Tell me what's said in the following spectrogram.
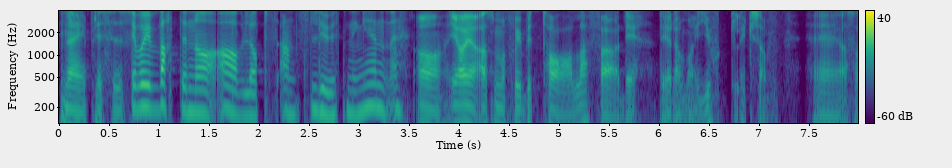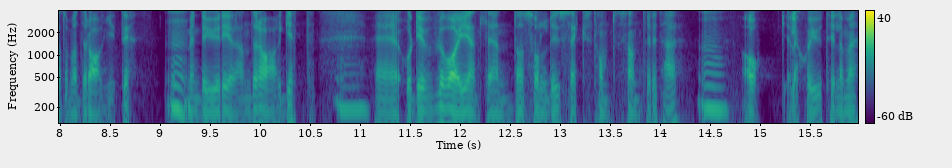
Nej precis. Det var ju vatten och avloppsanslutningen. Ja, ja, ja, alltså man får ju betala för det, det de har gjort liksom. Eh, alltså att de har dragit det. Mm. Men det är ju redan draget. Mm. Eh, och det var ju egentligen, de sålde ju sex tomter samtidigt här. Mm. Och, eller sju till och med.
